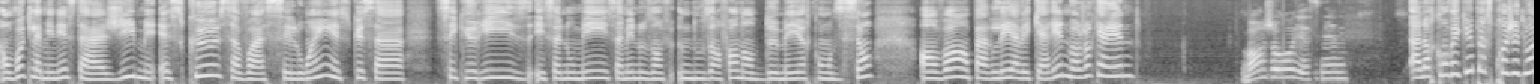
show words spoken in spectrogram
on voit que la ministre a agi, mais est-ce que ça va assez loin? Est-ce que ça sécurise et ça nous met, ça met nos, nos enfants dans de meilleures conditions? On va en parler avec Karine. Bonjour Karine. Bonjour Yasmine. Alors, convaincue par ce projet de loi?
